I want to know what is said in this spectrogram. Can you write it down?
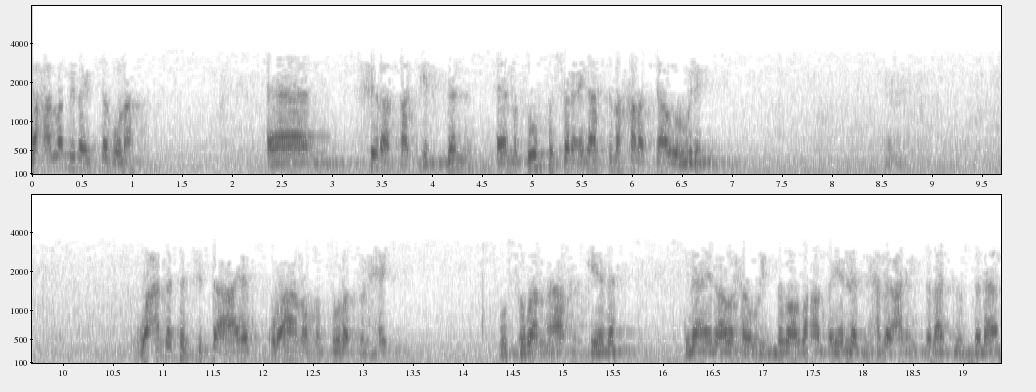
waxaa lamida isaguna firaqa gefsan ee nusuusta sharcigaa sida khaladkaa wawinay waxaa masal jirta aayad qur'aan oo suurat lxij u sugan aakirkeeda ilahay baa waxa uri isagoo la hadlaya nabi maxamed caleyhi salaatu wasalaam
